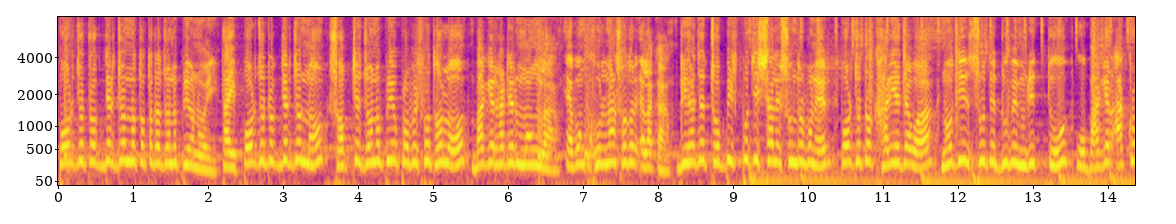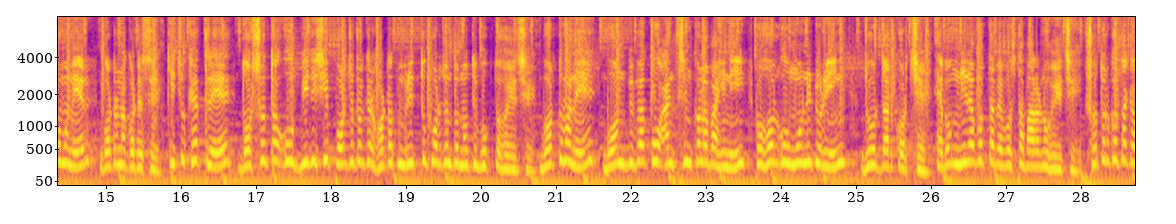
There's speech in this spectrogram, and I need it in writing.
পর্যটকদের জন্য ততটা জনপ্রিয় নয়। তাই পর্যটকদের জন্য সবচেয়ে জনপ্রিয় প্রবেশপথ হলো বাগেরহাটের মংলা এবং খুলনা সদর এলাকা। দুই হাজার চব্বিশ পঁচিশ সালে সুন্দরবনের পর্যটক হারিয়ে যাওয়া নদীর স্রোতে ডুবে মৃত্যু ও বাঘের আক্রমণের ঘটনা ঘটেছে। কিছু ক্ষেত্রে দর্শতা ও বিদেশি পর্যটকের হঠাৎ মৃত্যু পর্যন্ত নথিভুক্ত হয়েছে। বর্তমানে বন বিভাগ ও আইন শৃঙ্খলা বাহিনী টহল ও মনিটরিং জোরদার করছে এবং নিরাপত্তা ব্যবস্থা বাড়ানো হয়েছে। সতর্ক থাকা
